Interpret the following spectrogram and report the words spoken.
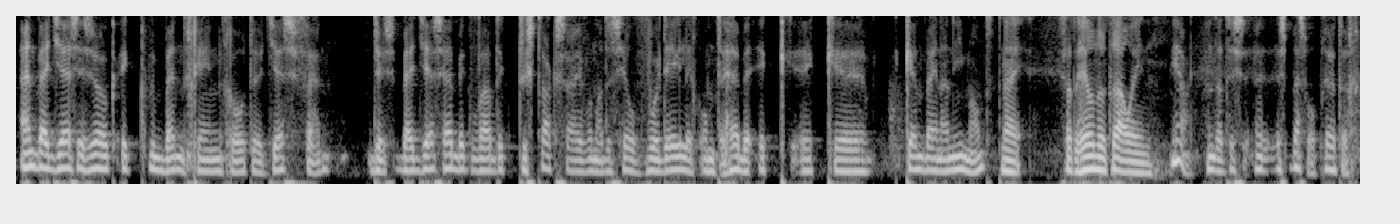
En bij jazz is ook, ik ben geen grote jazzfan. Dus bij jazz heb ik wat ik toen straks zei, van dat is heel voordelig om te hebben. Ik, ik eh, ken bijna niemand. Nee, je zat er heel neutraal in. Ja, en dat is, eh, is best wel prettig.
